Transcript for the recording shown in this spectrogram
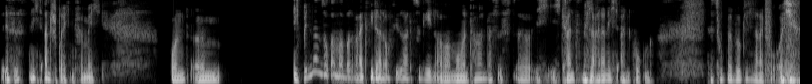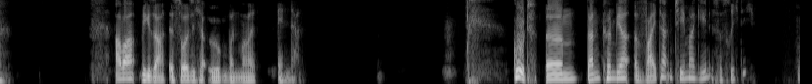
es ist nicht ansprechend für mich. Und ähm, ich bin dann sogar mal bereit, wieder auf die Seite zu gehen, aber momentan, das ist, äh, ich, ich kann es mir leider nicht angucken. Es tut mir wirklich leid für euch. Aber wie gesagt, es soll sich ja irgendwann mal ändern. Gut, ähm, dann können wir weiter im Thema gehen. Ist das richtig? Äh,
